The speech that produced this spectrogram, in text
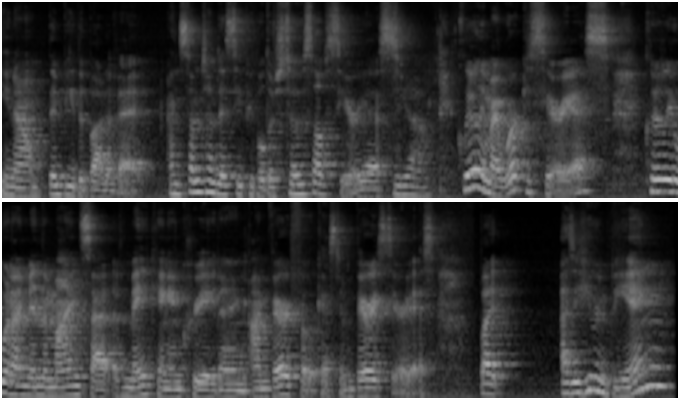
you know, than be the butt of it. And sometimes I see people; they're so self-serious. yeah, Clearly, my work is serious. Clearly, when I'm in the mindset of making and creating, I'm very focused and very serious. But as a human being,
